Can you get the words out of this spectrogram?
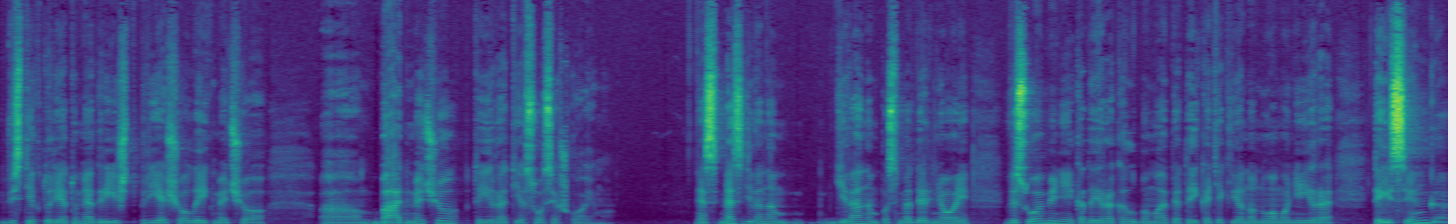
vis tiek turėtume grįžti prie šio laikmečio badmečio, tai yra tiesos ieškojimo. Nes mes gyvenam, gyvenam posmodernioj visuomeniai, kada yra kalbama apie tai, kad kiekvieno nuomonė yra teisinga,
